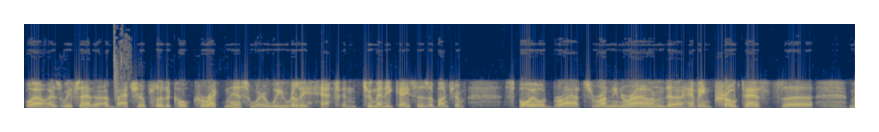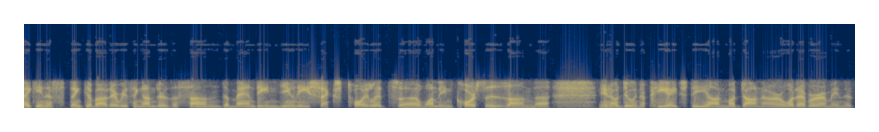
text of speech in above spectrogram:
well, as we've said, a, a batch of political correctness, where we really have, in too many cases, a bunch of spoiled brats running around uh, having protests, uh, making us think about everything under the sun, demanding unisex toilets, uh, wanting courses on, uh, you know, doing a PhD on Madonna or whatever. I mean, it's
